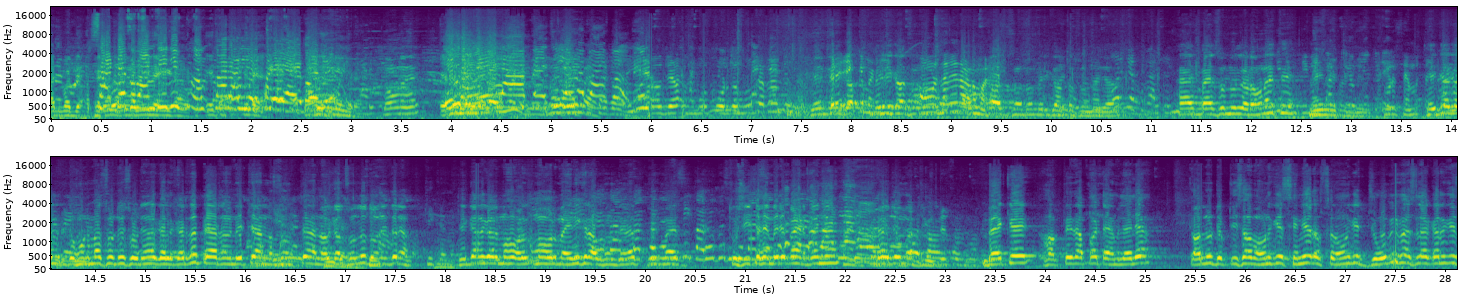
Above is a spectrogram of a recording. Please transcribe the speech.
ਅੱਜ ਬੰਦੇ ਸਾਡੇ ਗਵਾਂਢੀ ਦੀ ਘਰ ਵਾਲੀ ਫੜਿਆ ਹੈ ਕੌਣ ਹੈ ਇਹ ਮੇਰੇ ਆਪ ਹੈ ਜੀ ਇਹ ਬਾਪ ਮੇਰੀ ਗੱਲ ਮੇਰੀ ਗੱਲ ਸੁਣੋ ਗੱਲ ਸੁਣੋ ਮੇਰੀ ਗੱਲ ਤਾਂ ਸੁਣੋ ਯਾਰ ਮੈਂ ਮੈਂ ਤੁਹਾਨੂੰ ਲੜਾਉਣਾ ਇੱਥੇ ਠੀਕ ਹੈ ਗੱਲ ਹੁਣ ਮੈਂ ਤੁਹਾਡੇ ਤੁਹਾਡੇ ਨਾਲ ਗੱਲ ਕਰਦਾ ਪਿਆਰ ਨਾਲ ਮੇਰੇ ਧਿਆਨ ਨਾਲ ਸੁਣ ਧਿਆਨ ਨਾਲ ਗੱਲ ਸੁਣ ਲਓ ਦੋਨੇ ਤਰ੍ਹਾਂ ਠੀਕ ਹੈ ਗੱਲ ਮਾਹੌਲ ਮਾਹੌਲ ਮੈਂ ਨਹੀਂ ਖਰਾਬ ਹੋਣ ਦੇਣਾ ਫਿਰ ਮੈਂ ਤੁਸੀਂ ਚਾਹੇ ਮੇਰੇ ਭੈਣ ਭਾਈ ਹੋ ਜੋ ਮਰਜ਼ੀ ਬਹਿ ਕੇ ਹਫ਼ਤੇ ਦਾ ਆਪਾਂ ਟਾਈਮ ਲੈ ਲਿਆ। ਕੱਲ ਨੂੰ ਡਿਪਟੀ ਸਾਹਿਬ ਆਉਣਗੇ ਸੀਨੀਅਰ ਅਫਸਰ ਆਉਣਗੇ ਜੋ ਵੀ ਫੈਸਲਾ ਕਰਨਗੇ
